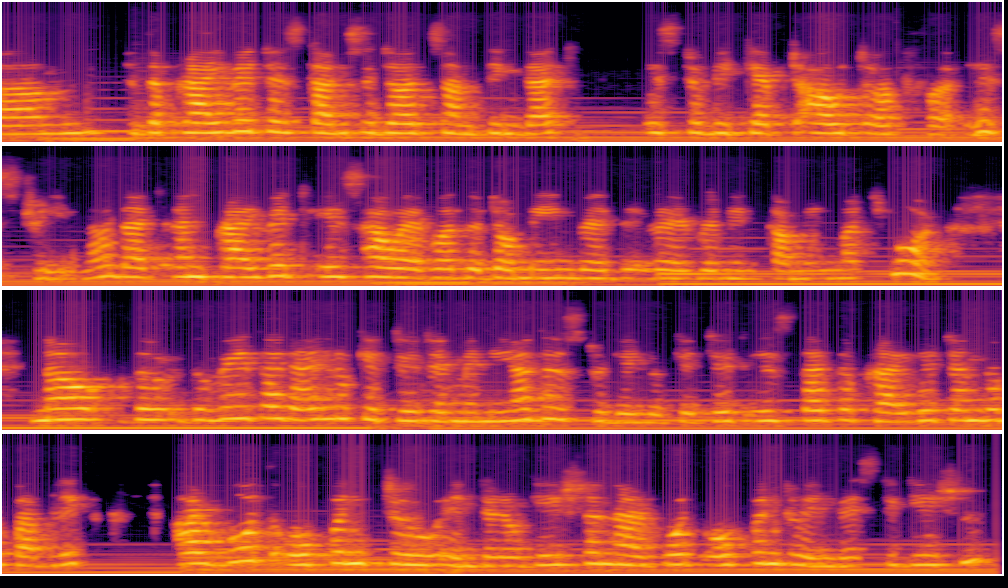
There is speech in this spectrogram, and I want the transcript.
Um, the private is considered something that is to be kept out of uh, history. You know that, and private is, however, the domain where the, where women come in much more. Now, the the way that I look at it, and many others today look at it, is that the private and the public are both open to interrogation, are both open to investigation,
